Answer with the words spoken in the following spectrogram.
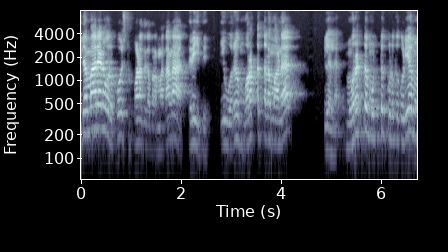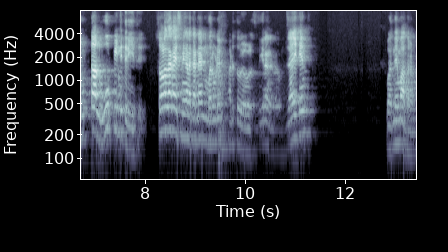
இத மாதிரியான ஒரு போஸ்ட் போனதுக்கு அப்புறமா தானா தெரியுது. நீ ஒரு முரட்டத்தனமான இல்ல இல்ல. முரட்டு முட்டு கொடுக்கக்கூடிய முட்டால் ஊப்பின்னு தெரியுது. சோழதா காய்ச்சி கண்ணன் மறுபடியும் அடுத்து சந்திக்கிறேன் ஜெய்ஹிந்த் வந்தே மாத்திரம்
